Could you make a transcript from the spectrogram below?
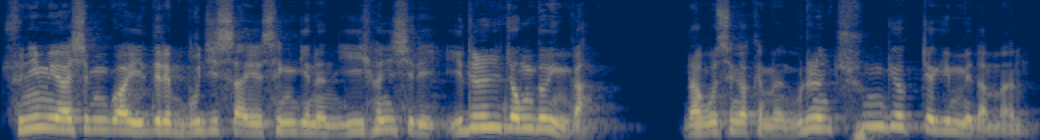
주님이 하심과 이들의 무지 사이에 생기는 이 현실이 이럴 정도인가? 라고 생각하면 우리는 충격적입니다만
